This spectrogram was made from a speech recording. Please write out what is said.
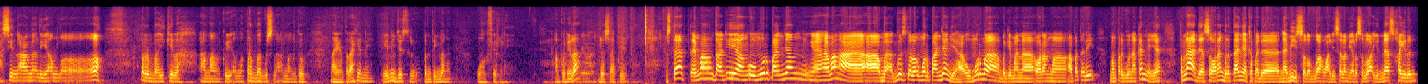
ahsin amali ya Allah perbaikilah amalku ya Allah, perbaguslah amalku. Nah yang terakhir nih, ini justru penting banget. Waghfirli. Ampunilah dosaku. Ustadz, emang tadi yang umur panjang, ya, emang ah, ah, bagus kalau umur panjang ya umur mah bagaimana orang me, apa tadi mempergunakannya ya. Pernah ada seorang bertanya kepada Nabi Shallallahu Alaihi Wasallam ya Rasulullah, Yunas khairun.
